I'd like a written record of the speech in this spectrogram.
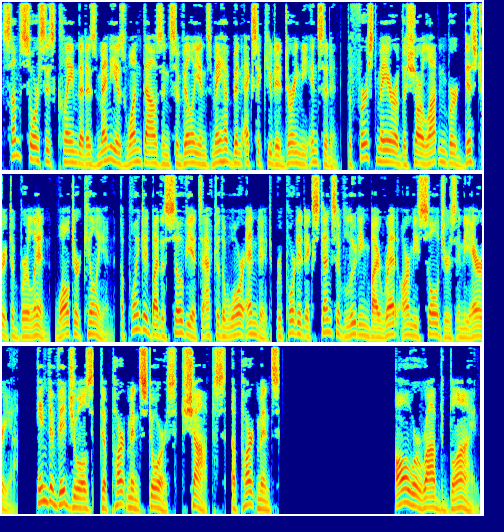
Some sources claim that as many as 1,000 civilians may have been executed during the incident. The first mayor of the Charlottenburg district of Berlin, Walter Kilian, appointed by the Soviets after the war ended, reported extensive looting by Red Army soldiers in the area. Individuals, department stores, shops, apartments, all were robbed blind.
